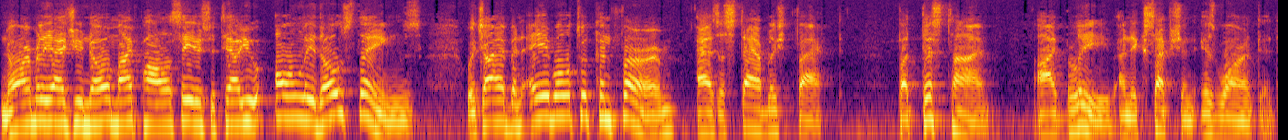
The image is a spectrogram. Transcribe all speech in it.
Normally, as you know, my policy is to tell you only those things which I have been able to confirm as established fact, but this time I believe an exception is warranted.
